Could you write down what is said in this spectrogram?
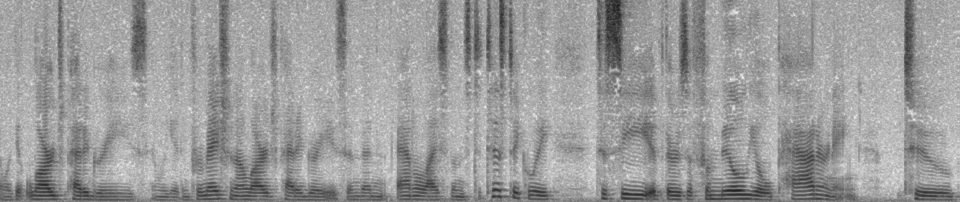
And we get large pedigrees, and we get information on large pedigrees, and then analyze them statistically to see if there's a familial patterning to,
